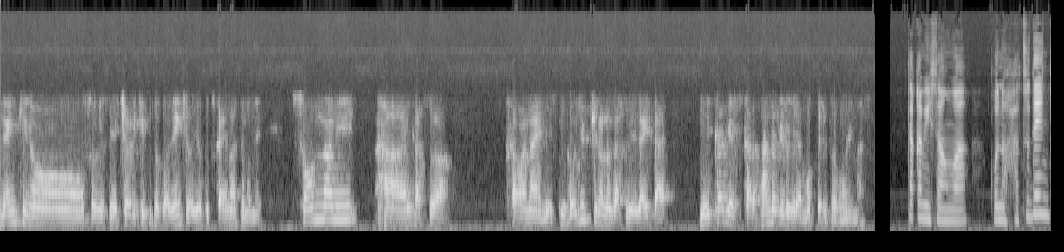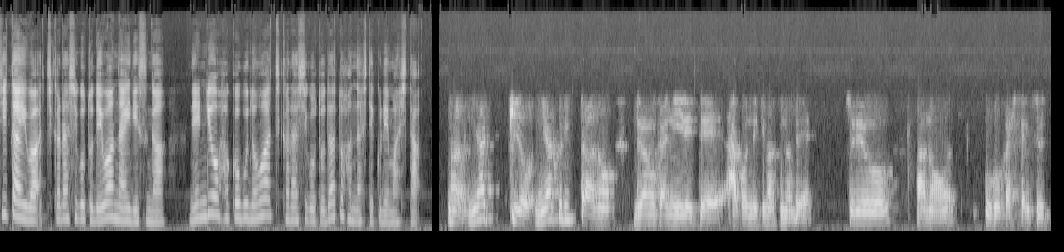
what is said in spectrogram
電気のそうですね調理器具とか電気をよく使いますのでそんなにはガスは使わないんです。50キロのガスで大体2ヶ月から3ヶ月ぐらい持ってると思います。高見さんはこの発電自体は力仕事ではないですが燃料を運ぶのは力仕事だと話してくれました、まあ、200キロ200リッターのドラム缶に入れて運んできますのでそれをあの動かしたりする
